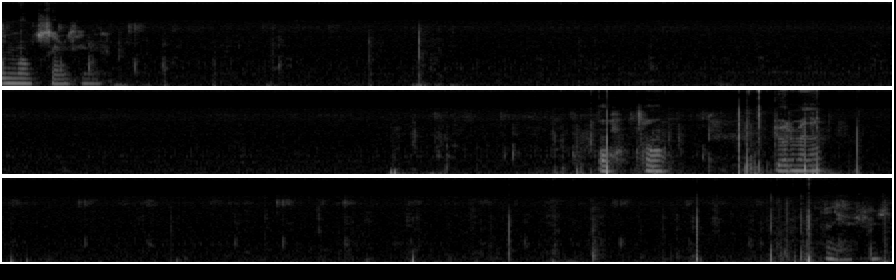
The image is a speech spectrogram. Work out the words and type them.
Kolundan tutarım seni. Oh tamam. Görmeden. Hadi görüşürüz.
